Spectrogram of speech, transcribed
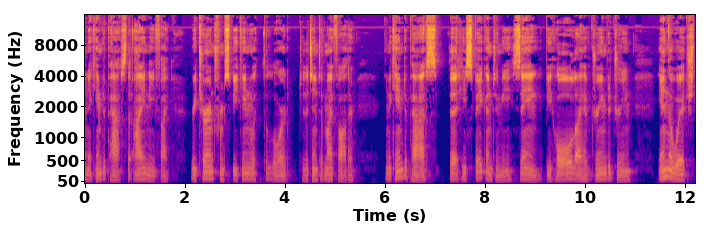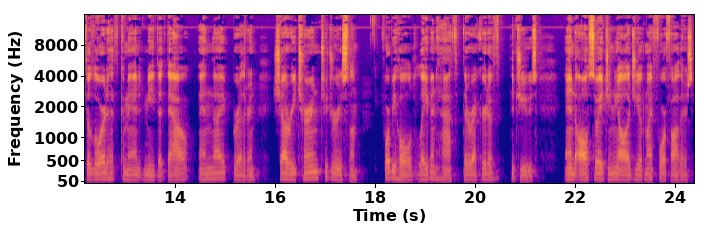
And it came to pass that I, Nephi, returned from speaking with the Lord to the tent of my father. And it came to pass that he spake unto me, saying, Behold, I have dreamed a dream, in the which the Lord hath commanded me that thou and thy brethren shall return to Jerusalem. For behold, Laban hath the record of the Jews, and also a genealogy of my forefathers,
